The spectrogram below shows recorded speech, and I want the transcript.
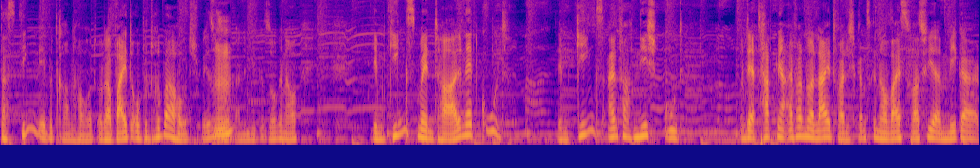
das Ding nebendran haut oder weit oben drüber haut. Ich weiß es Mhm. schon gar nicht mehr so genau. Dem ging's mental nicht gut. Dem ging's einfach nicht gut. Und der tat mir einfach nur leid, weil ich ganz genau weiß, was für ein mega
